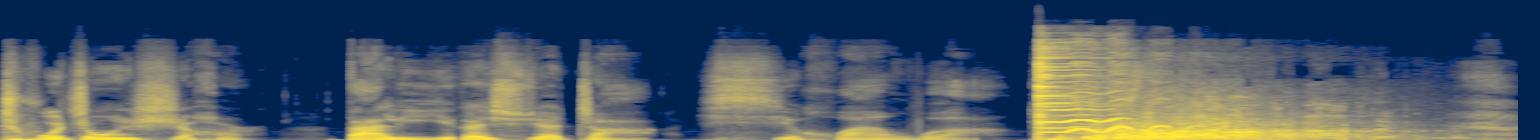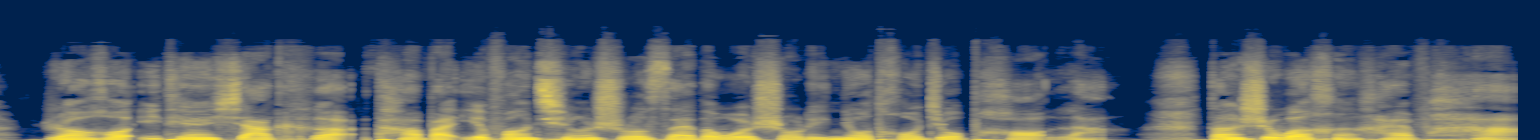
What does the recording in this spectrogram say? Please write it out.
初中时候班里一个学渣。喜欢我。然后一天下课，他把一封情书塞到我手里，扭头就跑了。当时我很害怕，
